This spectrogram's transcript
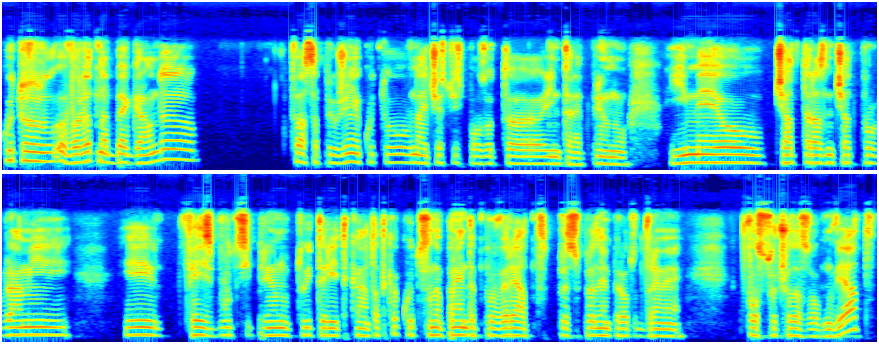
които вървят на бекграунда, това са приложения, които най-често използват а, интернет. Примерно имейл, чат, разни чат програми и Фейсбук си, примерно Twitter и така нататък, които са направени да проверят през определен период от време какво се случва да се обновяват.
